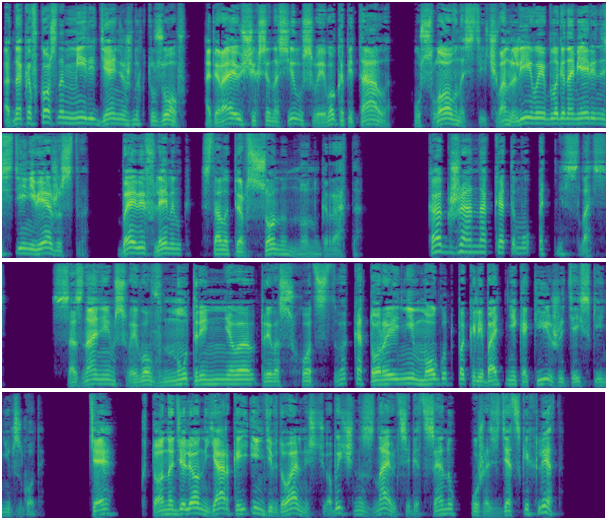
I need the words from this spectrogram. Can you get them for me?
Однако в костном мире денежных тузов, опирающихся на силу своего капитала, условности, чванливой благонамеренности и невежества, Бэви Флеминг стала персона нон-грата. Как же она к этому отнеслась? С сознанием своего внутреннего превосходства, которое не могут поколебать никакие житейские невзгоды. Те, кто наделен яркой индивидуальностью, обычно знают себе цену уже с детских лет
